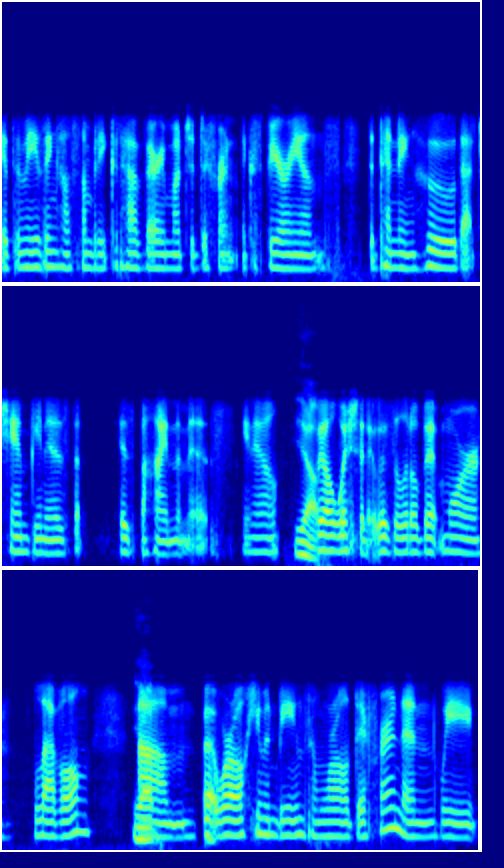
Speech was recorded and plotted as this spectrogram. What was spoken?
It's amazing how somebody could have very much a different experience depending who that champion is that is behind them is. You know, Yeah. we all wish that it was a little bit more level, Yep. um, but we're all human beings and we're all different, and we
